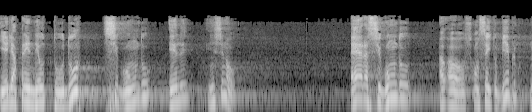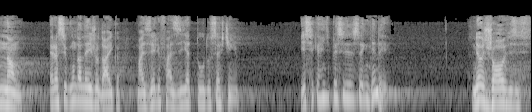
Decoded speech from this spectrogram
E ele aprendeu tudo segundo ele ensinou. Era segundo os conceitos bíblicos? Não. Era segundo a lei judaica, mas ele fazia tudo certinho. Isso que a gente precisa entender. Meus jovens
